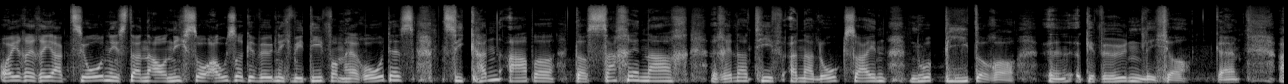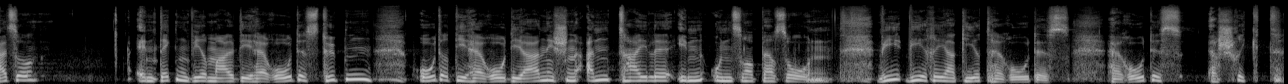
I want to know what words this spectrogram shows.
eure Reaktion ist dann auch nicht so außergewöhnlich wie die vom Herodes. Sie kann aber der Sache nach relativ analog sein, nur biederer, äh, gewöhnlicher. Gell? Also entdecken wir mal die Herodes-Typen oder die herodianischen Anteile in unserer Person. Wie, wie reagiert Herodes? Herodes erschrickt.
